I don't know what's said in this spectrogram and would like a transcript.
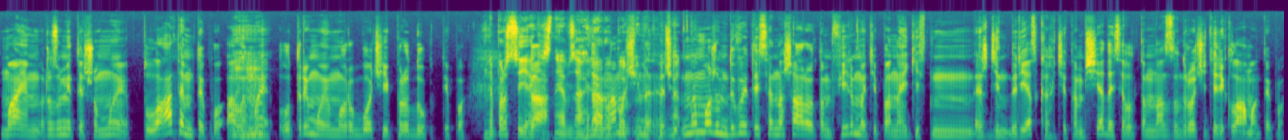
маємо розуміти, що ми платимо, типу, але угу. ми отримуємо робочий продукт. Типу. Не просто якісний, да. а взагалі да, робочий нам, від початку. Ми можемо дивитися на шару там фільми, типу, на якісь hd різках чи там ще десь, але там нас задрочить реклама, типу.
